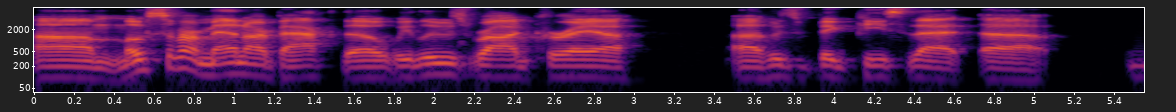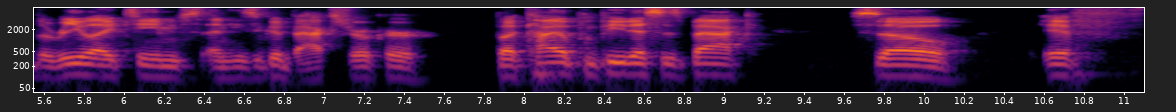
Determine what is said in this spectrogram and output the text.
Um, most of our men are back though. We lose Rod Correa, uh, who's a big piece of that uh, the relay teams, and he's a good backstroker. But Caio Pumputis is back, so if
